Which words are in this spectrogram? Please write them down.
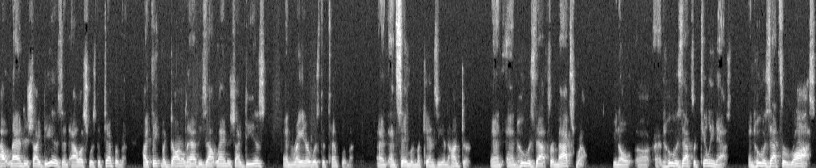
outlandish ideas, and Alice was the temperament. I think Macdonald had these outlandish ideas, and Raynor was the temperament, and and same with Mackenzie and Hunter, and and who was that for Maxwell, you know, uh, and who was that for Tillinghast, and who was that for Ross?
